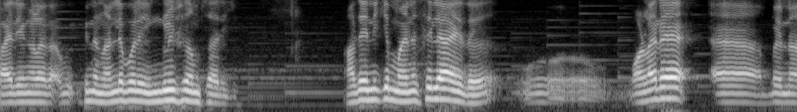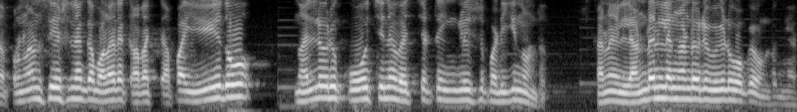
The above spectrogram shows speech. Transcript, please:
കാര്യങ്ങൾ പിന്നെ നല്ലപോലെ ഇംഗ്ലീഷ് സംസാരിക്കും. അതെനിക്ക് മനസ്സിലായത് വളരെ പിന്നെ പ്രൊണൗൺസിയേഷനൊക്കെ വളരെ കറക്റ്റ് അപ്പം ഏതോ നല്ലൊരു കോച്ചിനെ വെച്ചിട്ട് ഇംഗ്ലീഷ് പഠിക്കുന്നുണ്ട്. കാരണം ലണ്ടനിലെങ്ങാണ്ട് ഒരു വീടും ഒക്കെ ഉണ്ട് ഞാൻ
